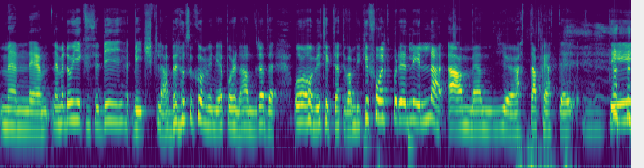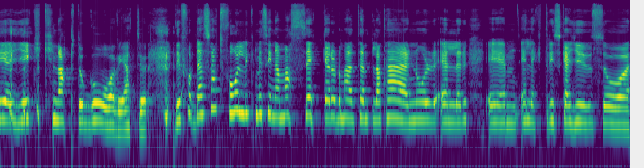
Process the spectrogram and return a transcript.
men, eh, nej, men då gick vi förbi beachklubben och så kom vi ner på den andra. Och vi tyckte att det var mycket folk på den lilla. Ja men Göta Petter, det gick knappt att gå vet du. Det, där satt folk med sina massäckar och de här tänt laternor eller eh, elektriska ljus. Och,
